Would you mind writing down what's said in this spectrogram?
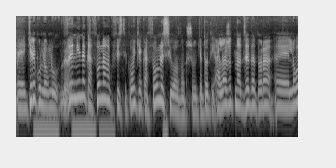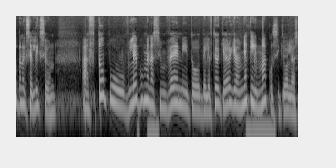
Ε, κύριε Κουλογλού, Ναι. δεν είναι καθόλου ανακουφιστικό και καθόλου αισιόδοξο και το ότι αλλάζω την ατζέντα τώρα ε, λόγω των εξελίξεων. Αυτό που βλέπουμε να συμβαίνει το τελευταίο καιρό και με μια κλιμάκωση κιόλας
